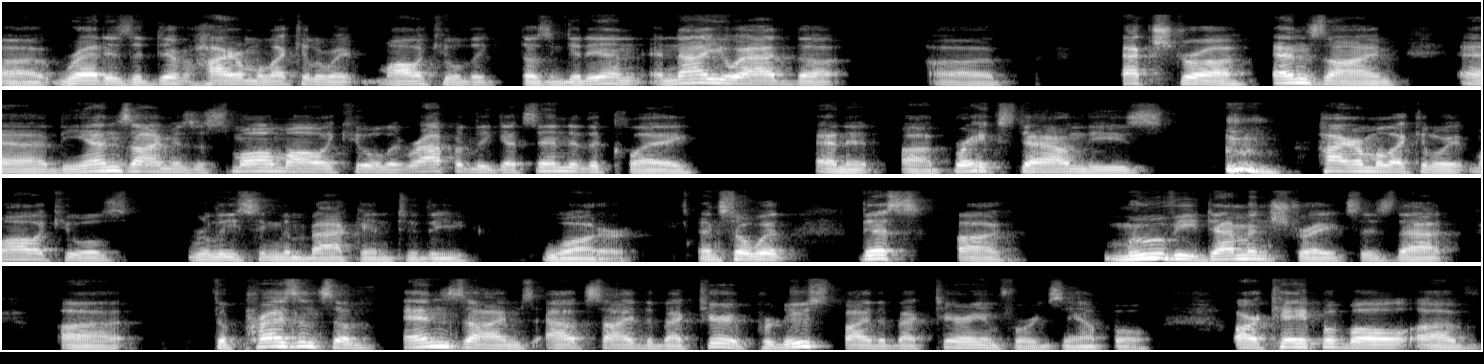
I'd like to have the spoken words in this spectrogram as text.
red is a higher molecular weight molecule that doesn't get in. And now you add the extra enzyme. Uh, the enzyme is a small molecule that rapidly gets into the clay and it uh, breaks down these higher molecular weight molecules, releasing them back into the water. And so what this uh, movie demonstrates is that uh, the presence of enzymes outside the bacteria produced by the bacterium, for example, are capable of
